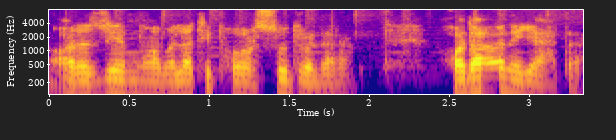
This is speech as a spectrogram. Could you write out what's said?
آرزوی معاملاتی پرسود رو دارم. خدا نگهدار.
